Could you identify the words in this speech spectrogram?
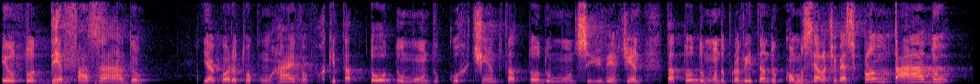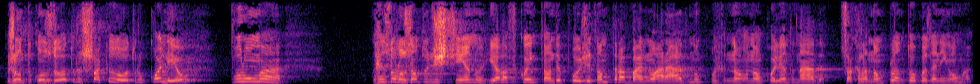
eu estou defasado, E agora eu estou com raiva porque está todo mundo curtindo, está todo mundo se divertindo, está todo mundo aproveitando, como se ela tivesse plantado junto com os outros, só que o outro colheu por uma resolução do destino. E ela ficou então, depois de tanto trabalho no arado, não, não, não colhendo nada. Só que ela não plantou coisa nenhuma.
